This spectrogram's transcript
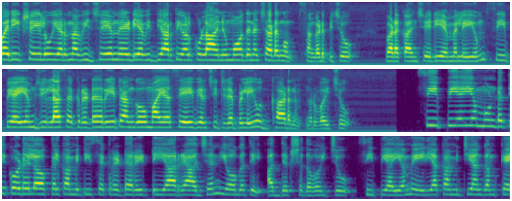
പരീക്ഷയിൽ ഉയർന്ന വിജയം നേടിയ വിദ്യാർത്ഥികൾക്കുള്ള അനുമോദന ചടങ്ങും സംഘടിപ്പിച്ചു. വടക്കാഞ്ചേരി എം എൽ എയും സി പി ഐ എം ജില്ലാ സെക്രട്ടേറിയറ്റ് അംഗവുമായ സേവ്യർ ചിറ്റിരപ്പള്ളി ഉദ്ഘാടനം നിർവഹിച്ചു. C P I M Mundathikode local committee secretary T R Rajan യോഗത്തിൽ അധ്യക്ഷത വഹിച്ചു. C P I M area committee അംഗം K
